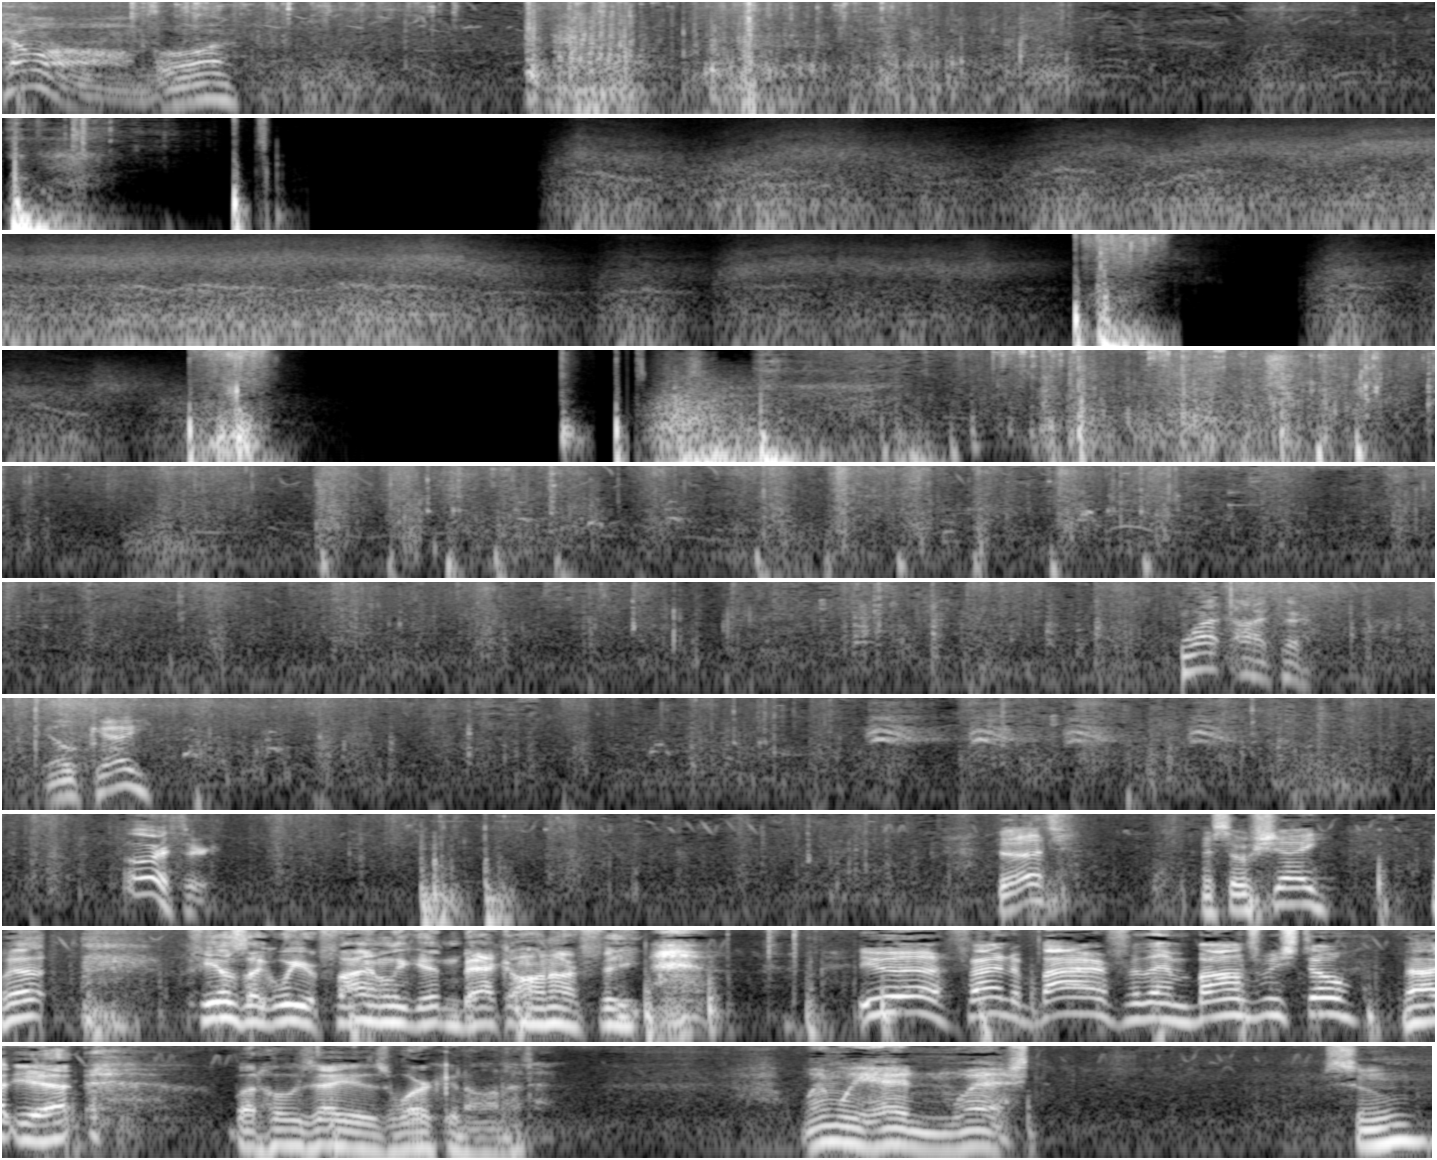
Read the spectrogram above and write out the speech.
Come on, boy. What, Arthur? You okay? Arthur. Dutch? Miss O'Shea? Well, feels like we are finally getting back on our feet. You, uh, find a buyer for them bonds we stole? Not yet, but Hosea is working on it. When we heading west? Soon?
